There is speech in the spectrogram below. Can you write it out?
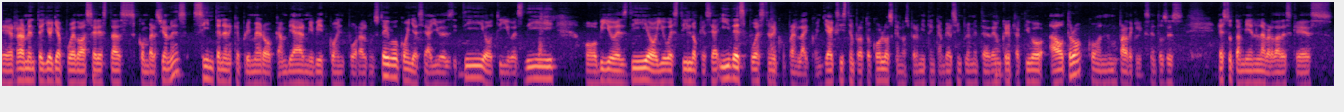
Eh, realmente yo ya puedo hacer estas conversiones sin tener que primero cambiar mi Bitcoin por algún stablecoin, ya sea USDT o TUSD o BUSD o USD, lo que sea, y después tener que comprar en Litecoin. Ya existen protocolos que nos permiten cambiar simplemente de un criptoactivo a otro con un par de clics. Entonces, esto también la verdad es que es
